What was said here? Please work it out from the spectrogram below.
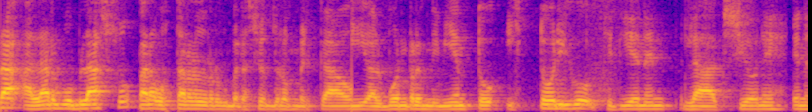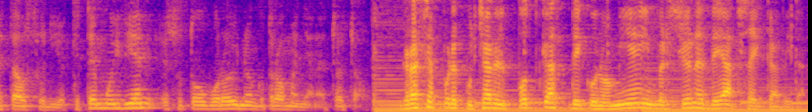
a largo plazo para apostar a la recuperación de los mercados y al buen rendimiento histórico que tienen las acciones en Estados Unidos. Que estén muy bien, eso es todo por hoy, nos encontramos mañana. Chao, chao. Gracias por escuchar el podcast de Economía e Inversiones de Upside Capital.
